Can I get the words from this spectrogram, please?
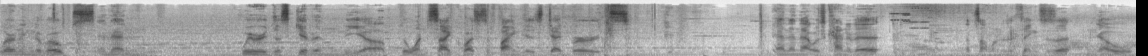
learning the ropes, and then we were just given the uh, the one side quest to find his dead birds, and then that was kind of it. That's not one of the things, is it? No.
